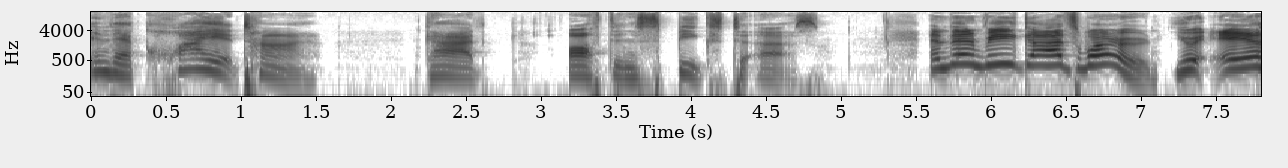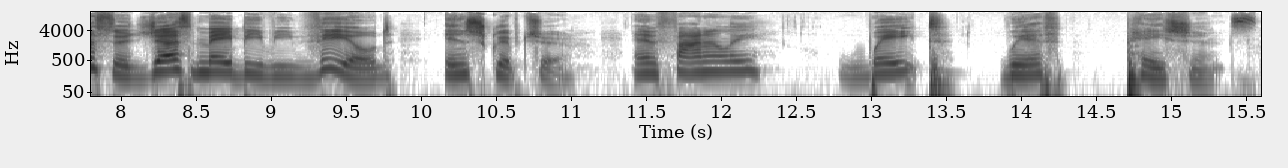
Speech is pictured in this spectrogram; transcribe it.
in that quiet time. God often speaks to us. And then read God's word. Your answer just may be revealed in scripture. And finally, wait with patience.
